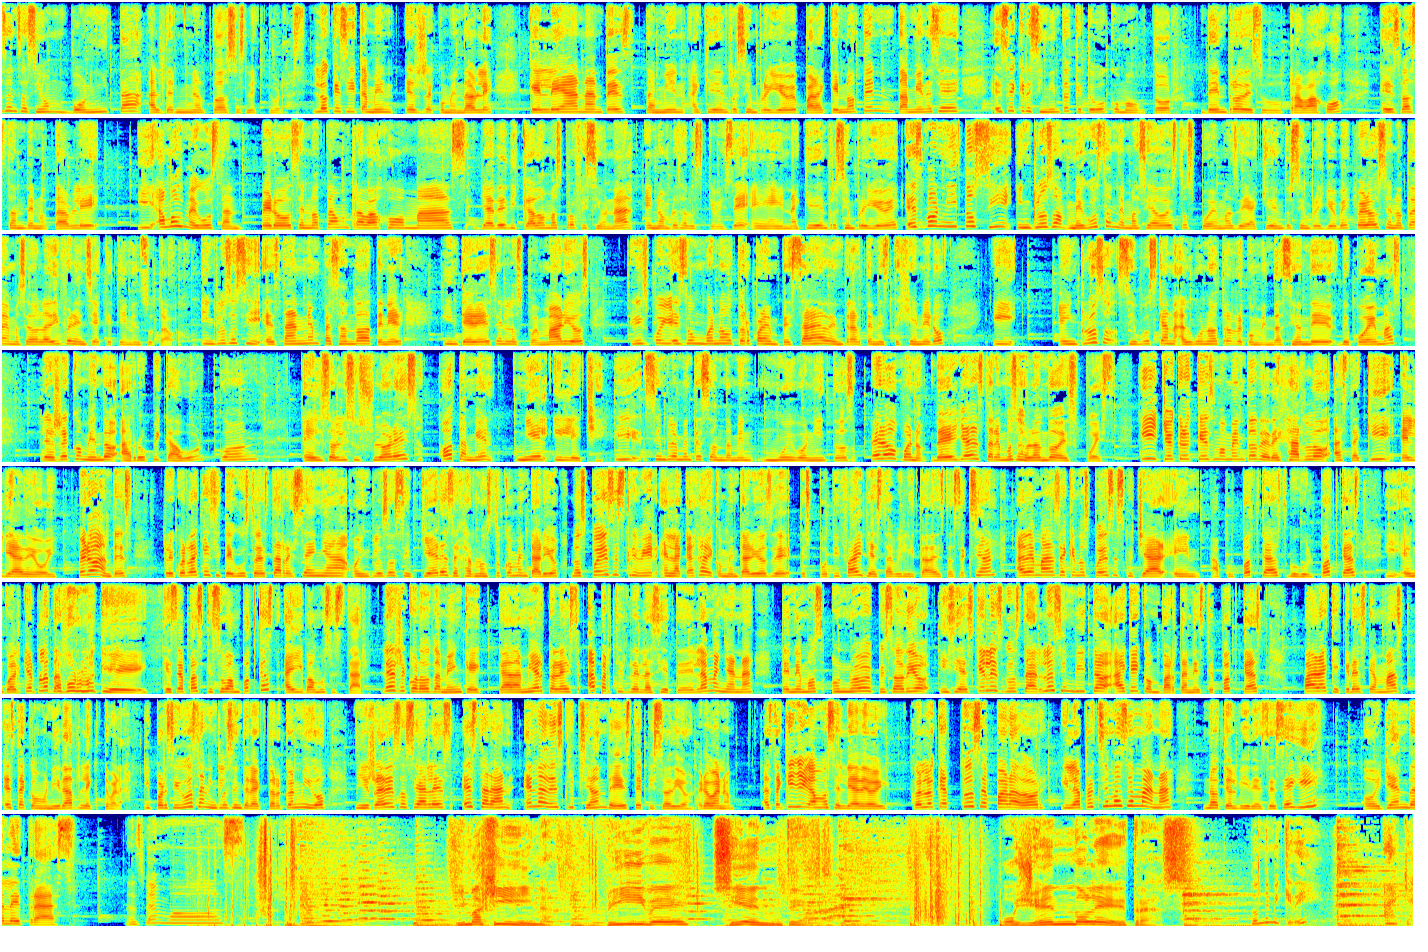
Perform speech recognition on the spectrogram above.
sensación bonita al terminar todas sus lecturas. Lo que sí también es recomendable que lean antes también aquí dentro siempre llueve para que no también ese, ese crecimiento que tuvo como autor dentro de su trabajo es bastante notable y ambos me gustan, pero se nota un trabajo más ya dedicado, más profesional en Hombres a los que besé, en Aquí dentro siempre llueve. Es bonito, sí, incluso me gustan demasiado estos poemas de Aquí dentro siempre llueve, pero se nota demasiado la diferencia que tiene en su trabajo. Incluso si están empezando a tener interés en los poemarios, Chris Poy es un buen autor para empezar a adentrarte en este género y E incluso si buscan alguna otra recomendación de, de poemas, les recomiendo a Rupi Kaur con el sol y sus flores o también miel y leche. Y simplemente son también muy bonitos. Pero bueno, de ella estaremos hablando después. Y yo creo que es momento de dejarlo hasta aquí el día de hoy. Pero antes, Recuerda que si te gustó esta reseña o incluso si quieres dejarnos tu comentario, nos puedes escribir en la caja de comentarios de Spotify, ya está habilitada esta sección. Además de que nos puedes escuchar en Apple Podcast, Google Podcast y en cualquier plataforma que, que sepas que suban podcast, ahí vamos a estar. Les recuerdo también que cada miércoles a partir de las 7 de la mañana tenemos un nuevo episodio y si es que les gusta, los invito a que compartan este podcast para que crezca más esta comunidad lectora. Y por si gustan incluso interactuar conmigo, mis redes sociales estarán en la descripción de este episodio. Pero bueno, hasta aquí llegamos el día de hoy. Coloca tu separador y la próxima semana no te olvides de seguir oyendo letras. Nos vemos. Imagina, vive, siente. Oyendo letras. ¿Dónde me quedé? Ah, ya.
